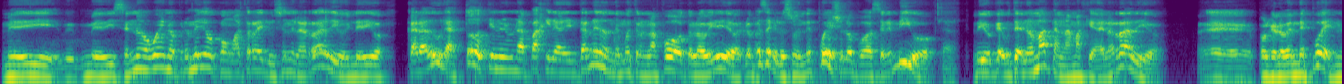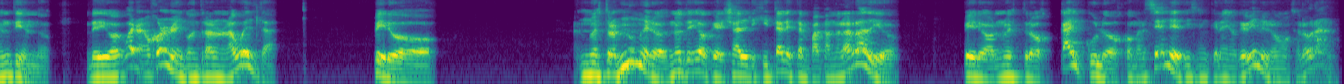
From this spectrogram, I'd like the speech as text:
me, me dicen, no, bueno, pero es medio como atrae la ilusión de la radio. Y le digo, caraduras, todos tienen una página de internet donde muestran las fotos, los videos. Lo que pasa es que lo suben después, yo lo puedo hacer en vivo. Claro. Le digo que ustedes no matan la magia de la radio, eh, porque lo ven después, no entiendo. Le digo, bueno, a lo mejor no encontraron la vuelta. Pero nuestros números, no te digo que ya el digital está empatando la radio, pero nuestros cálculos comerciales dicen que el año que viene lo vamos a lograr.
